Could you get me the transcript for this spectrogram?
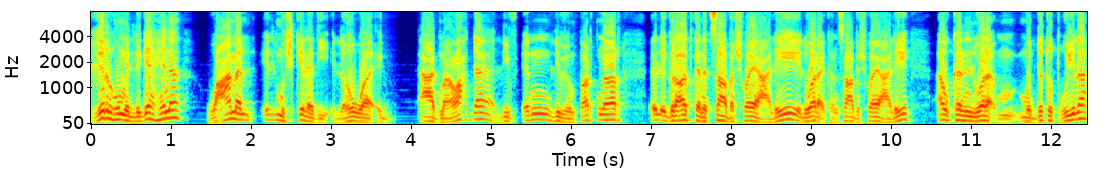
غيرهم اللي جه هنا وعمل المشكلة دي اللي هو قعد مع واحدة live in live-in partner. الإجراءات كانت صعبة شوية عليه الورق كان صعب شوية عليه. أو كان الورق مدته طويلة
